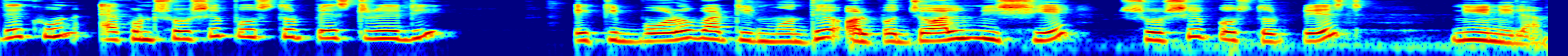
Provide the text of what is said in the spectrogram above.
দেখুন, এখন সর্ষে পোস্তর পেস্ট রেডি। একটি বড় বাটির মধ্যে অল্প জল মিশিয়ে সর্ষে পোস্তর পেস্ট নিয়ে নিলাম।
